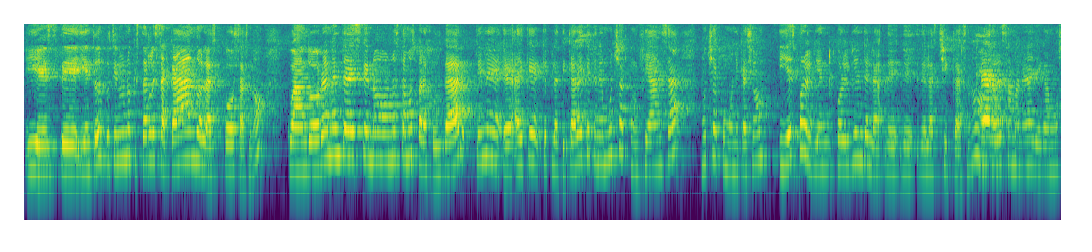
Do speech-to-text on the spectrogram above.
Y, este, y entonces pues tiene uno que estarle sacando las cosas, ¿no? Cuando realmente es que no, no estamos para juzgar, tiene, eh, hay que, que, platicar, hay que tener mucha confianza, mucha comunicación y es por el bien, por el bien de, la, de, de, de las chicas, ¿no? Claro. O sea, de esa manera llegamos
